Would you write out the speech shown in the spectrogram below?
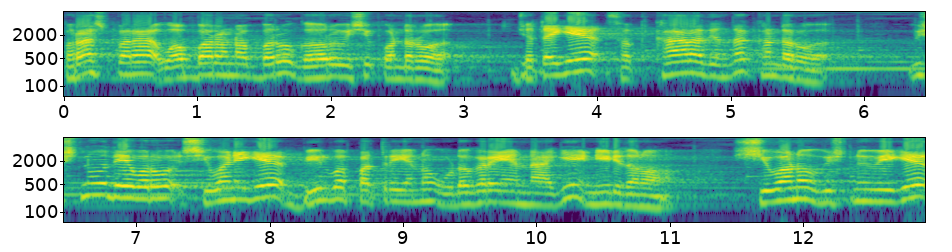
ಪರಸ್ಪರ ಒಬ್ಬರನ್ನೊಬ್ಬರು ಗೌರವಿಸಿಕೊಂಡರು, ಜೊತೆಗೆ ಸತ್ಕಾರದಿಂದ ಕಂಡರು. ವಿಷ್ಣು ದೇವರು ಶಿವನಿಗೆ ಬೀಲ್ವ ಪತ್ರೆಯನ್ನು ಉಡುಗೊರೆಯನ್ನಾಗಿ ನೀಡಿದನು. ಶಿವನು ವಿಷ್ಣುವಿಗೆ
